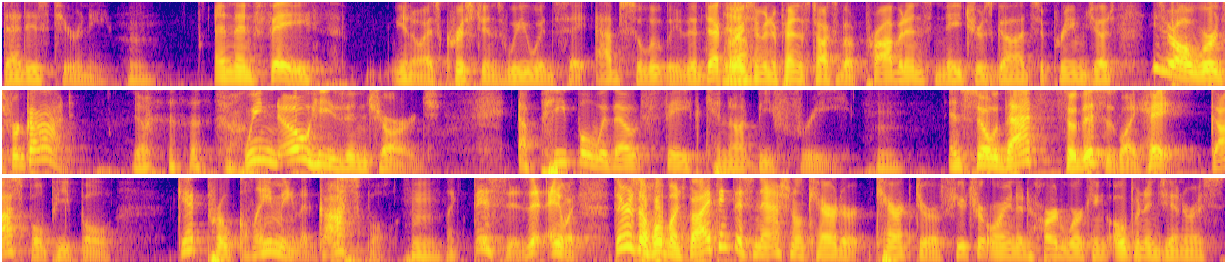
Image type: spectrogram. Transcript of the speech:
that is tyranny. Hmm. And then faith, you know, as Christians, we would say absolutely. The Declaration Yeah. of Independence talks about providence, nature's God, supreme judge. These are all words for God. Yep. We know He's in charge. A people without faith cannot be free. And so that's so this is like, hey, gospel people, Get proclaiming the gospel. Hmm. Like this is it. Anyway, there's a whole bunch, but I think this national character character of future-oriented, hardworking, open and generous,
